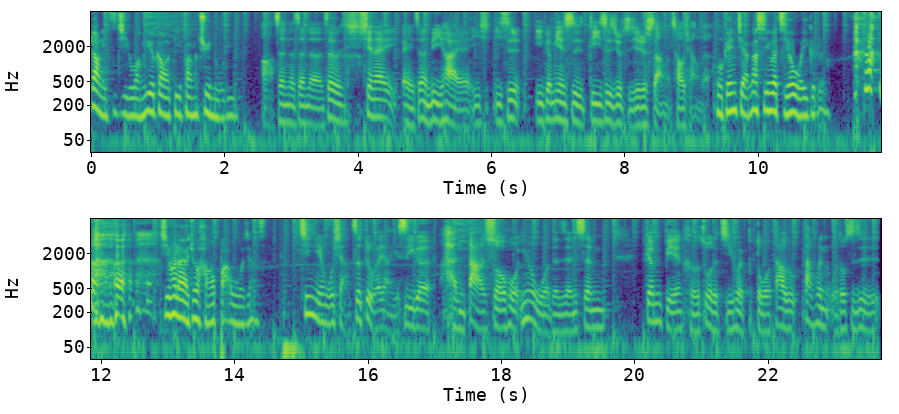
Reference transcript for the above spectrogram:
让你自己往越高的地方去努力、嗯、啊！真的，真的，这个现在哎、欸，真的很厉害哎！一一次一个面试，第一次就直接就上了，超强的。我跟你讲，那是因为只有我一个人，机会来了就好好把握这样子。今年我想，这对我来讲也是一个很大的收获，因为我的人生跟别人合作的机会不多，大陆大部分我都是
